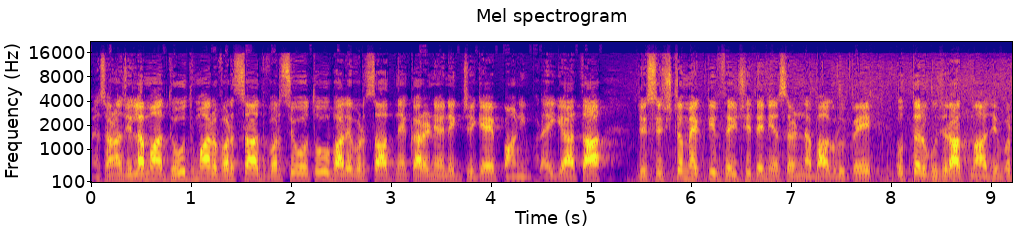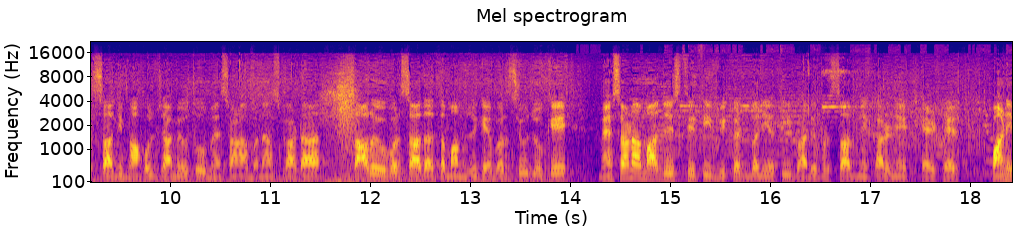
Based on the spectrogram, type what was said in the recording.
મહેસાણા જિલ્લામાં ધોધમાર વરસાદ વરસ્યો હતો. ભારે વરસાદને કારણે અનેક જગ્યાએ પાણી ભરાઈ ગયા હતા. જે સિસ્ટમ એક્ટિવ થઈ છે તેની અસરના ભાગરૂપે ઉત્તર ગુજરાતમાં આજે વરસાદી માહોલ જામ્યો હતો. મહેસાણા, બનાસકાંઠા સારો એવો વરસાદ આ તમામ જગ્યાએ વરસ્યો જો કે મહેસાણામાં આજે સ્થિતિ વિકટ બની હતી. ભારે વરસાદને કારણે ઠેર ઠેર પાણી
